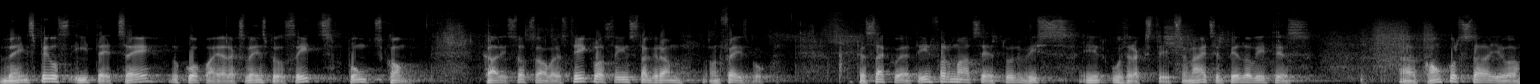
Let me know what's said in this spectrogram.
Ventspils ITC, nu, kopā jāraksta ventspilsits.com, kā arī sociālajos tīklos, Instagram un Facebook. Kas sekojat informācijai, tur viss ir uzrakstīts. Un aicinu piedalīties konkursā, jo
